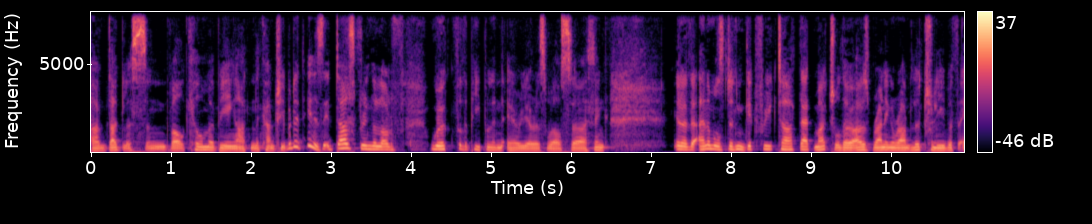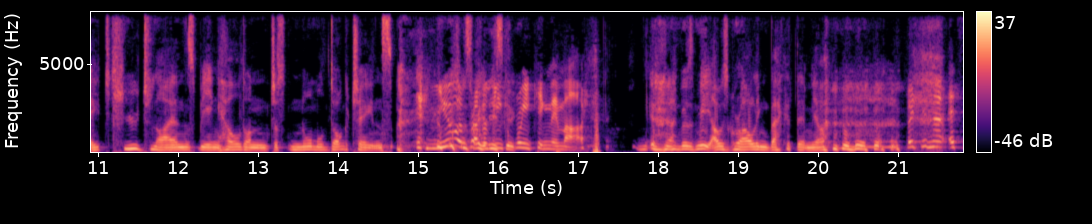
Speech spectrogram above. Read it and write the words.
um, Douglas and Val Kilmer being out in the country. But it is, it does bring a lot of work for the people in the area as well. So I think you know, the animals didn't get freaked out that much, although I was running around literally with eight huge lions being held on just normal dog chains. You were probably really freaking them out. it was me. I was growling back at them, yeah. but you know, it's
